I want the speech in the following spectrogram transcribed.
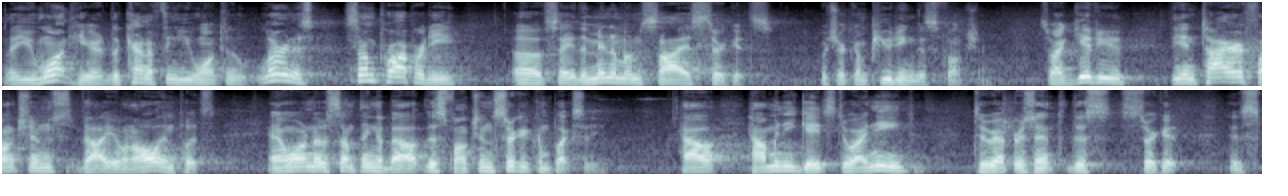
that you want here, the kind of thing you want to learn is some property of, say, the minimum size circuits, which are computing this function. So I give you the entire function's value on all inputs, and I want to know something about this function's circuit complexity. How, how many gates do I need to represent this circuit is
